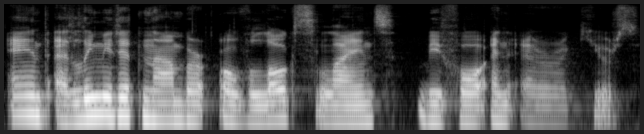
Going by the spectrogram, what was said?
and a limited number of logs lines before an error occurs.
